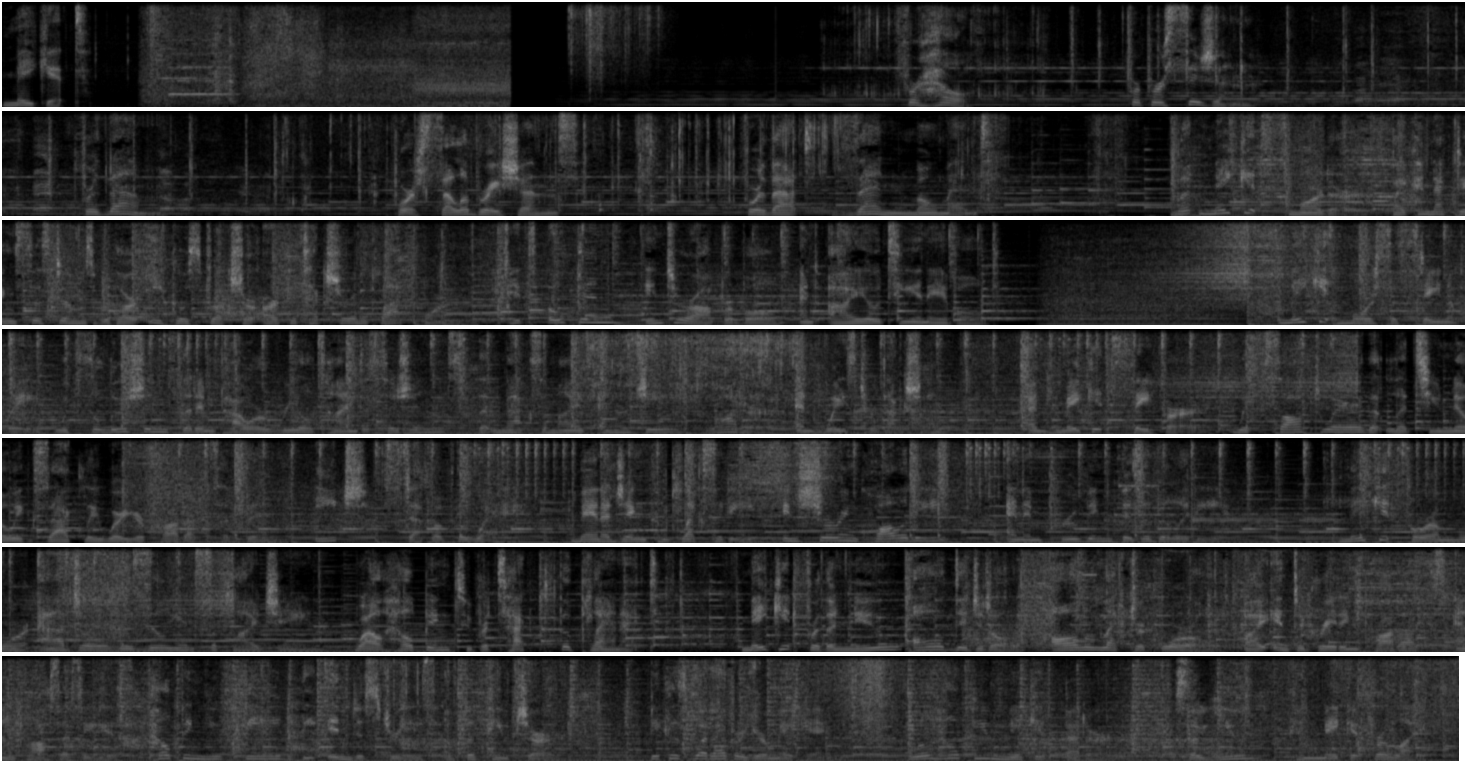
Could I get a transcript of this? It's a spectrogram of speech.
Make it. For health, for precision, for them, for celebrations, for that Zen moment. But make it smarter by connecting systems with our EcoStruxure architecture and platform. It's open, interoperable, and IoT enabled. Make it more sustainably with solutions that empower real time decisions that maximize energy, water, and waste reduction. And make it safer with software that lets you know exactly where your products have been each step of the way. Managing complexity, ensuring quality, and improving visibility. Make it for a more agile, resilient supply chain while helping to protect the planet. Make it for the new, all digital, all electric world by integrating products and processes, helping you feed the industries of the future. Because whatever you're making, we'll help you make it better so you can make it for life.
